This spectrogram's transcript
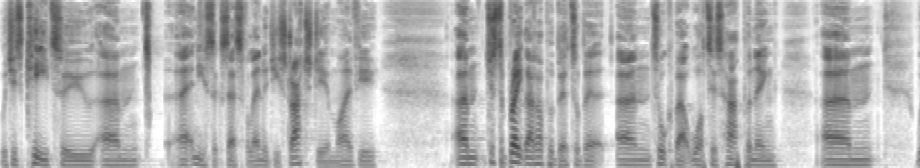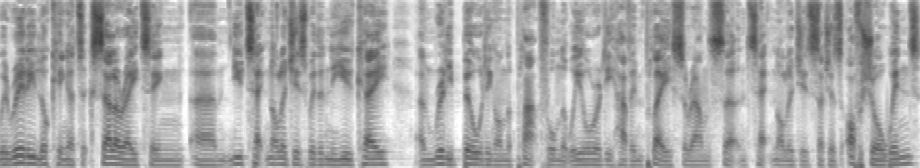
which is key to um, any successful energy strategy, in my view. Um, just to break that up a little bit and talk about what is happening, um, we're really looking at accelerating um, new technologies within the UK and really building on the platform that we already have in place around certain technologies such as offshore wind,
